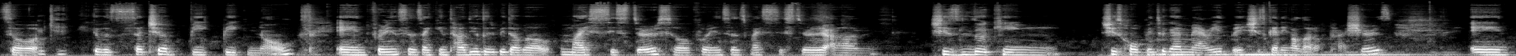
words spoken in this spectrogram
So okay. it was such a big, big no. And for instance, I can tell you a little bit about my sister. So, for instance, my sister, um, she's looking, she's hoping to get married, but she's getting a lot of pressures. And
